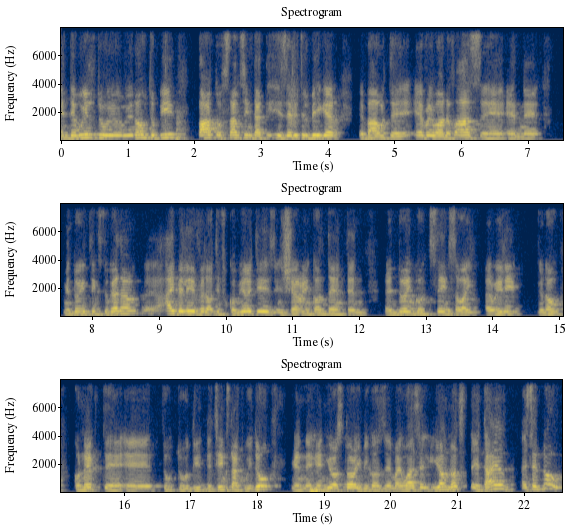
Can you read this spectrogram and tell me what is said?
and the will to, you know, to be part of something that is a little bigger about uh, every one of us uh, and uh, and doing things together. I believe a lot in communities, in sharing content and, and doing good things. So I, I really, you know, connect uh, uh, to, to the, the things that we do. in, mm-hmm. in your story because uh, my wife said, You're not uh, tired? I said, No,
